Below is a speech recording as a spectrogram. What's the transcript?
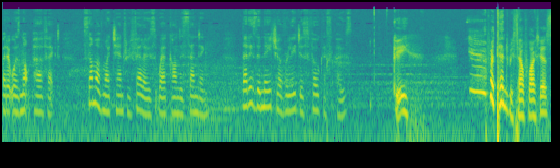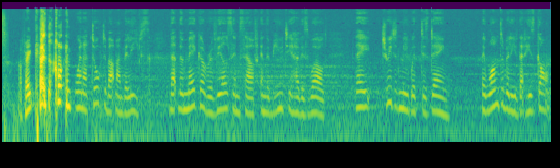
But it was not perfect. Some of my chantry fellows were condescending. That is the nature of religious folk, I suppose. Okay. Yeah, I tend to be self-righteous, I think. When I talked about my beliefs, that the Maker reveals himself in the beauty of his world, they treated me with disdain. They want to believe that he's gone,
